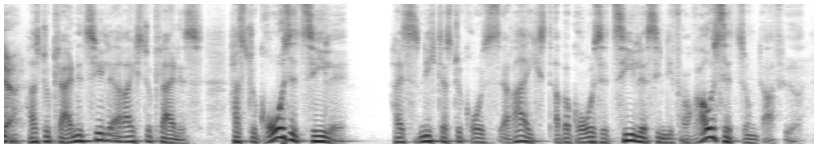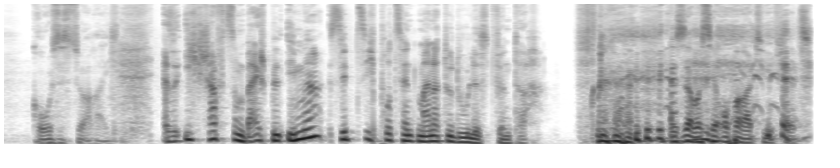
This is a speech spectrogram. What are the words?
Ja. Hast du kleine Ziele, erreichst du Kleines. Hast du große Ziele, heißt es nicht, dass du Großes erreichst, aber große Ziele sind die Voraussetzung dafür. Großes zu erreichen? Also ich schaffe zum Beispiel immer 70 Prozent meiner To-Do-List für einen Tag. das ist aber sehr operativ jetzt.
